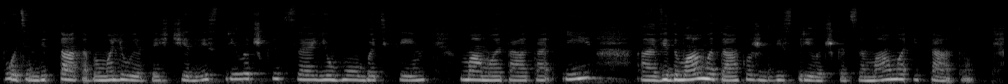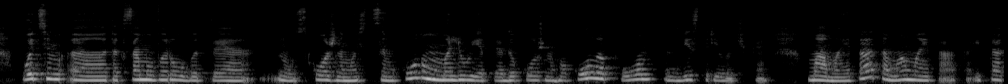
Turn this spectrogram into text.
Потім від тата ви малюєте ще дві стрілочки, це його батьки, мама і тата, і е, від мами також дві стрілочки це мама і тато. Потім е, так само ви робите ну, з кожним ось цим колом, малюєте до кожного кола по дві стрілочки. Мама і тата, мама і тата. І так,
